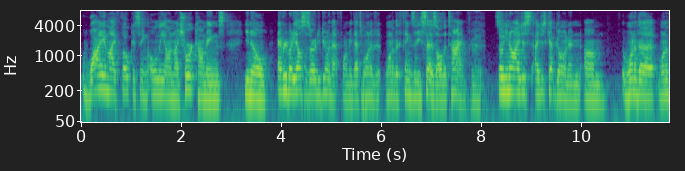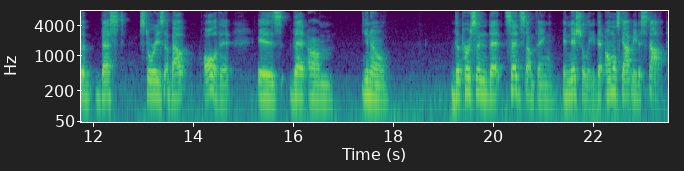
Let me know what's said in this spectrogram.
why am I focusing only on my shortcomings? You know, everybody else is already doing that for me. That's one of the, one of the things that he says all the time. Right. So you know, I just I just kept going, and um, one of the one of the best stories about all of it is that um, you know the person that said something initially that almost got me to stop.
